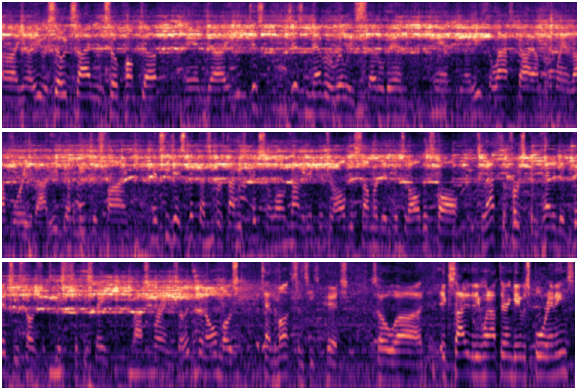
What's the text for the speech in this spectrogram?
uh, you know, he was so excited and so pumped up, and uh, he just just never really settled in. And you know, he's the last guy on the planet I'm worried about. He's going to be just fine. And C.J. Smith, that's the first time he's pitched in a long time. He didn't pitch it all this summer, didn't pitch it all this fall. So that's the first competitive pitch he's thrown since Mississippi State last spring. So it's been almost 10 months since he's pitched. So uh, excited that he went out there and gave us four innings,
